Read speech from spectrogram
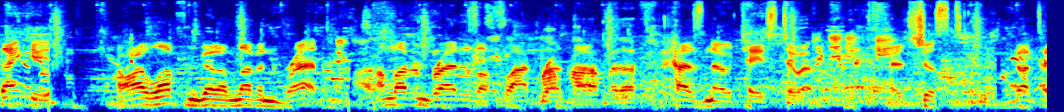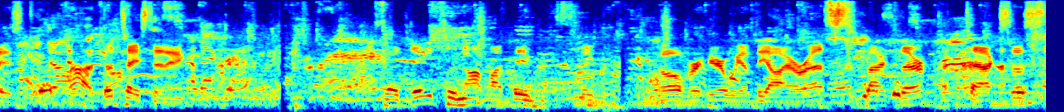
Thank you. Oh, I love some good unleavened bread. Unleavened bread is a flat bread that has no taste to it. It's just doesn't taste. Ah, good taste in it. So dates are not my favorite. favorite. Over here we have the IRS back there, taxes.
